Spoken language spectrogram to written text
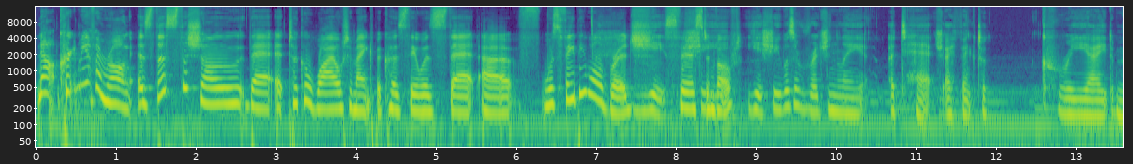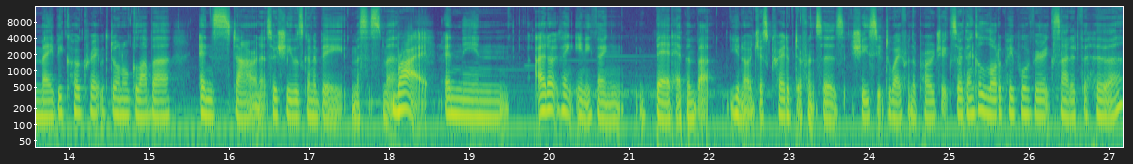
Now, correct me if I'm wrong. Is this the show that it took a while to make because there was that? Uh, f- was Phoebe Waller-Bridge Yes. first she- involved? Yes, she was originally attached, I think, to create, maybe co create with Donald Glover and star in it. So she was going to be Mrs. Smith. Right. And then I don't think anything bad happened, but you know, just creative differences, she stepped away from the project. So I think a lot of people are very excited for her.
